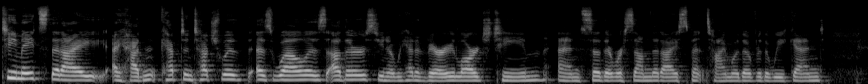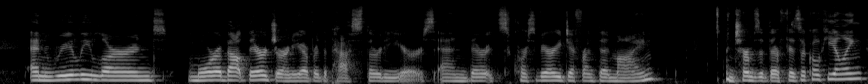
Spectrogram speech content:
teammates that I, I hadn't kept in touch with as well as others. You know, we had a very large team. And so there were some that I spent time with over the weekend and really learned more about their journey over the past 30 years. And there, it's, of course, very different than mine in terms of their physical healing,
